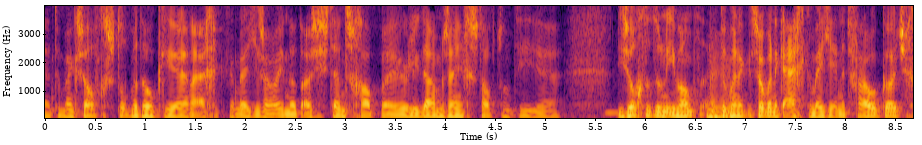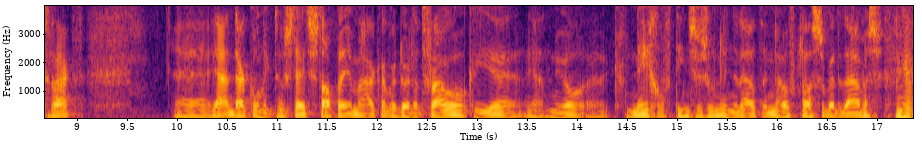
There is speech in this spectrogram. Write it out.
toen ben ik zelf gestopt met hockeyen en eigenlijk een beetje zo in dat assistentschap bij Hurley dames heen gestapt. Want die, eh, die zochten toen iemand. En toen ben ik, zo ben ik eigenlijk een beetje in het vrouwencoachen geraakt. Eh, ja, en daar kon ik toen steeds stappen in maken. Waardoor dat vrouwenhockey eh, ja, nu al eh, negen of tien seizoenen inderdaad in de hoofdklasse bij de dames. Ja.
